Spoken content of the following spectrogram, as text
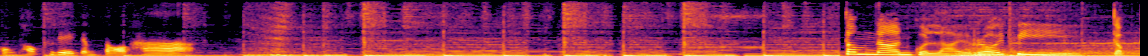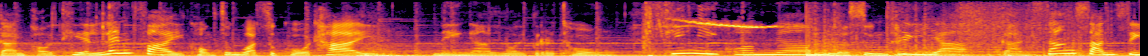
ของ Talk Today กันต่อค่ะตำนานกว่าหลายร้อยปี กับการเผาเทียนเล่นไฟของจังหวัดสุโขทัยในงานลอยกระทง ที่มีความงามเหนือสุนทรียะ การสร้างสรรค์สี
